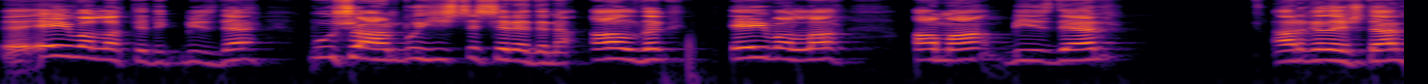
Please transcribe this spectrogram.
E, eyvallah dedik biz de. Bu şu an bu hisse senedini aldık. Eyvallah ama bizler arkadaşlar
